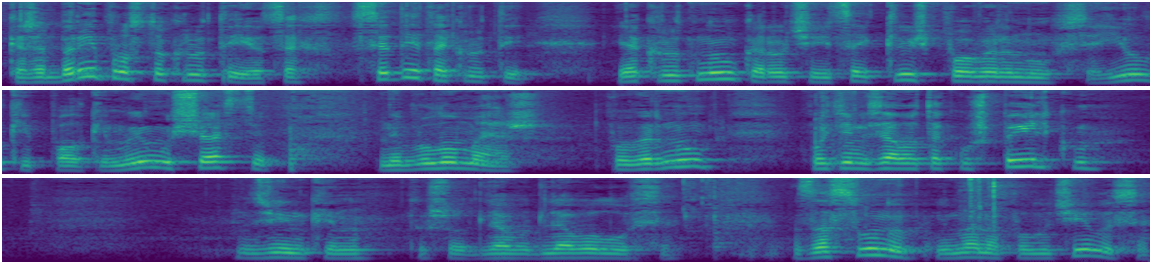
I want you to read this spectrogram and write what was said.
Каже, бери просто крути. Оце сиди та крути. Я крутнув, коротше, і цей ключ повернувся. Йолки-палки, моєму щастю не було меж. Повернув, потім взяв отаку шпильку жінкину, то що для, для волосся. Засунув і в мене вийшло.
